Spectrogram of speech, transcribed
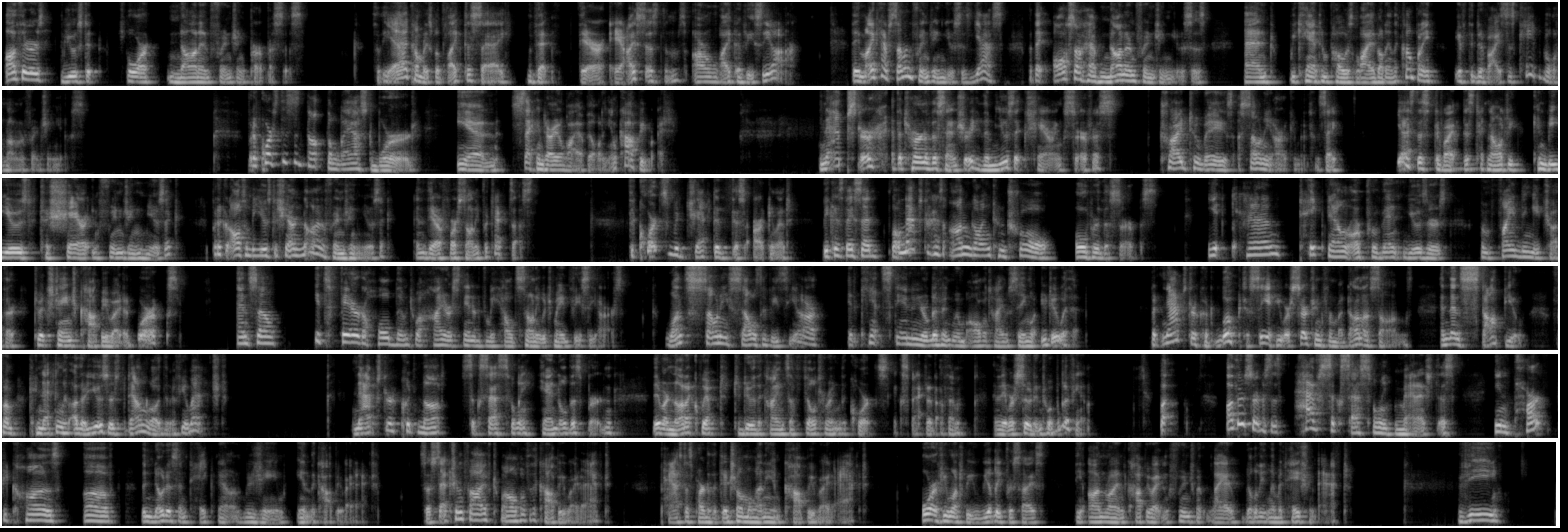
others used it for non-infringing purposes. So the AI companies would like to say that their AI systems are like a VCR. They might have some infringing uses, yes, but they also have non-infringing uses, and we can't impose liability on the company if the device is capable of non-infringing use. But of course, this is not the last word in secondary liability and copyright. Napster, at the turn of the century, the music sharing service, tried to raise a Sony argument and say, yes, this device, this technology can be used to share infringing music, but it could also be used to share non-infringing music, and therefore Sony protects us. The courts rejected this argument because they said, well, Napster has ongoing control over the service. It can take down or prevent users from finding each other to exchange copyrighted works. And so it's fair to hold them to a higher standard than we held Sony, which made VCRs. Once Sony sells a VCR, it can't stand in your living room all the time seeing what you do with it. But Napster could look to see if you were searching for Madonna songs and then stop you from connecting with other users to download them if you matched. Napster could not successfully handle this burden. They were not equipped to do the kinds of filtering the courts expected of them, and they were sued into oblivion. But other services have successfully managed this, in part because of the notice and takedown regime in the Copyright Act. So Section 512 of the Copyright Act, passed as part of the Digital Millennium Copyright Act, or if you want to be really precise, the Online Copyright Infringement Liability Limitation Act, the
